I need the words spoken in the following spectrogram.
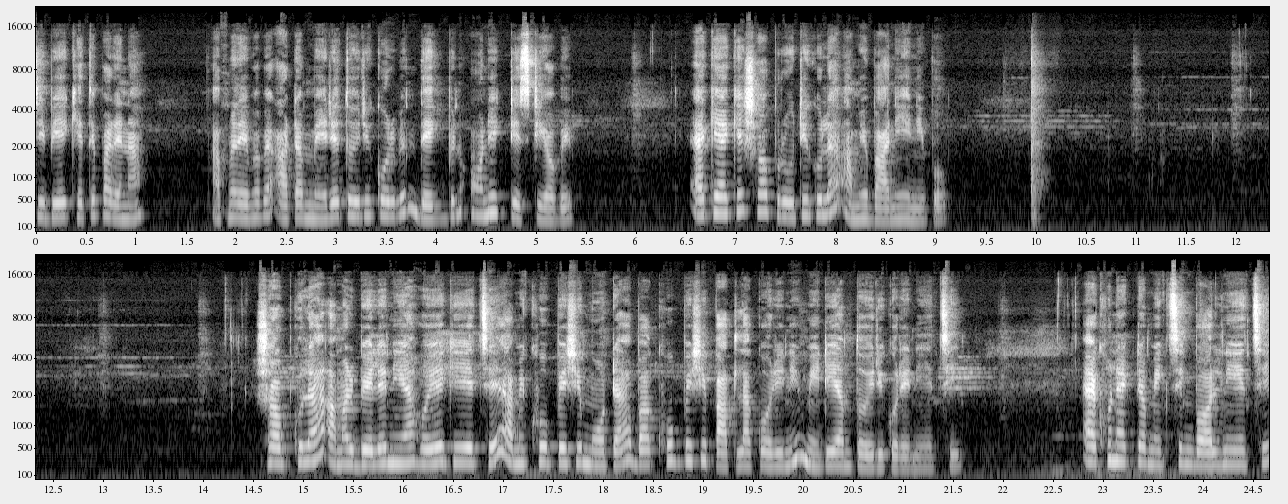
চিবিয়ে খেতে পারে না। আপনারা এভাবে আটা মেরে তৈরি করবেন, দেখবেন অনেক টেস্টি হবে। একে একে সব রুটিগুলো আমি বানিয়ে নিব। সবগুলা আমার বেলে নেওয়া হয়ে গিয়েছে, আমি খুব বেশি মোটা বা খুব বেশি পাতলা করিনি, মিডিয়াম তৈরি করে নিয়েছি। এখন একটা মিক্সিং বল নিয়েছি।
